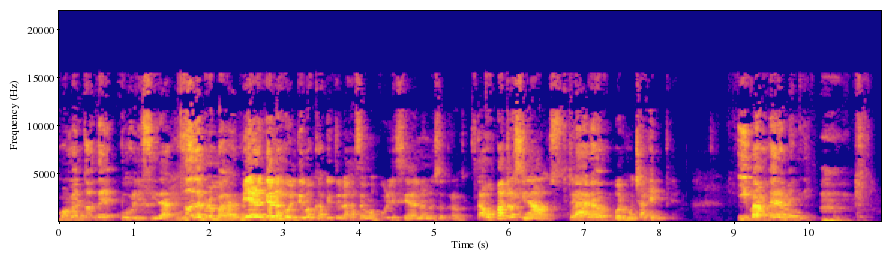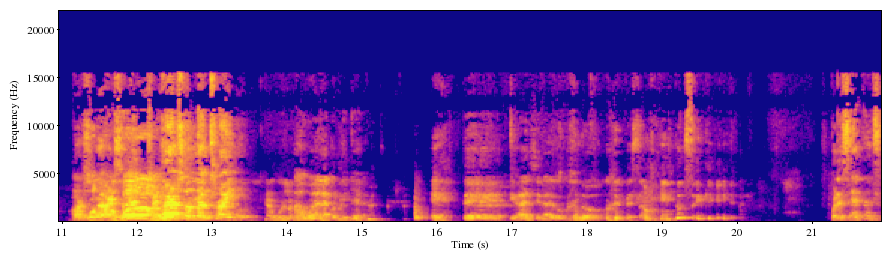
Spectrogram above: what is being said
Momentos de publicidad, no de propaganda. Vieron que en los últimos capítulos hacemos publicidad, no nosotros. Estamos patrocinados Claro. por mucha gente. Iván Veramendi. Agua, Personal, agua. personal training. Mi. Agua de la cordillera. Este, te iba a decir algo cuando empezamos y no sé qué. Preséntense.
